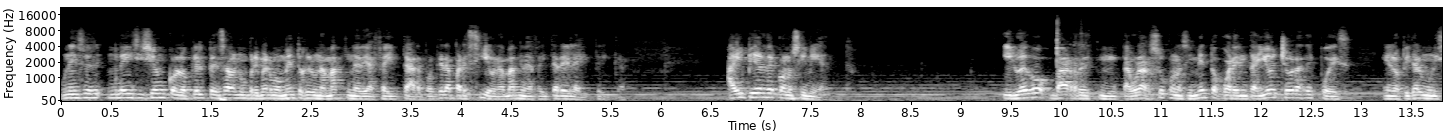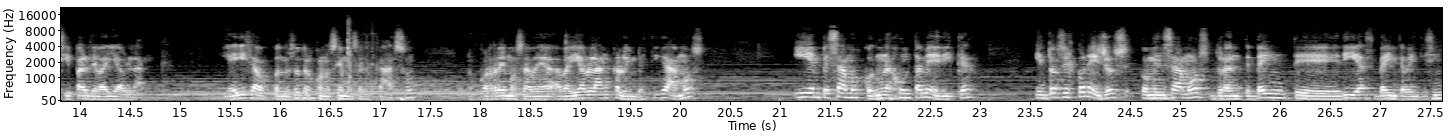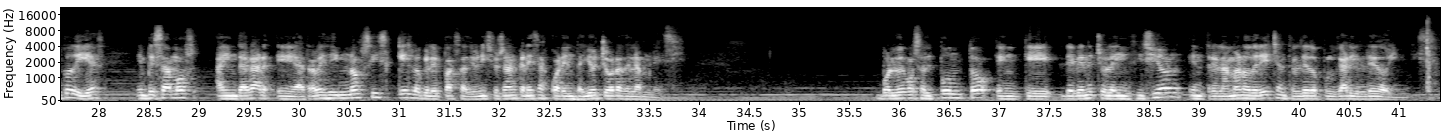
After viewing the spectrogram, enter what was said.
Una, incisión con lo que él pensaba en un primer momento que era una máquina de afeitar, porque era parecía una máquina de afeitar eléctrica. Ahí pierde conocimiento. Y luego va a restaurar su conocimiento 48 horas después en el Hospital Municipal de Bahía Blanca. Y ahí es cuando nosotros conocemos el caso nos corremos a Bahía Blanca, lo investigamos y empezamos con una junta médica. Y entonces con ellos comenzamos durante 20 días, 20 25 días, empezamos a indagar eh, a través de hipnosis qué es lo que le pasa a Dionisio Yanca en esas 48 horas de la amnesia. Volvemos al punto en que le habían hecho la incisión entre la mano derecha, entre el dedo pulgar y el dedo índice.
